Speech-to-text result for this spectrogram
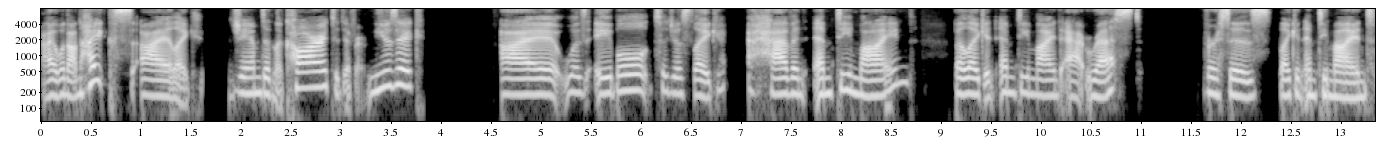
I went on hikes. I like jammed in the car to different music. I was able to just like have an empty mind, but like an empty mind at rest versus like an empty mind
